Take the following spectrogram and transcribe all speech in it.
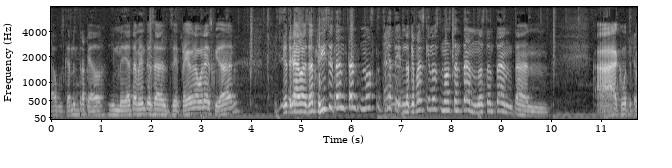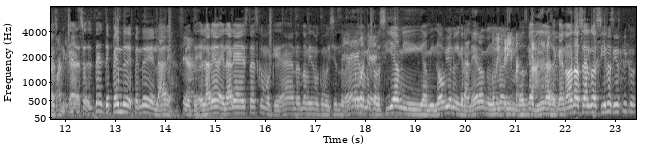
a buscarle un trapeador inmediatamente, o sea, se pega una buena descuidada, ¿no? Fíjate nada más, están tristes, están tan, no, fíjate, lo que pasa es que no, no están tan, no están tan, tan, ah, ¿cómo te puedo explicar? Eso, es de- depende, depende del área, Sí, fíjate, ándale. el área, el área esta es como que, ah, no es lo mismo como diciendo, Sí, eh, como me que- torcí a mi, a mi novio en el granero con, Con mi una- prima. dos gallinas Ah. acá, no, no, o sea, algo así, no sé explico,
